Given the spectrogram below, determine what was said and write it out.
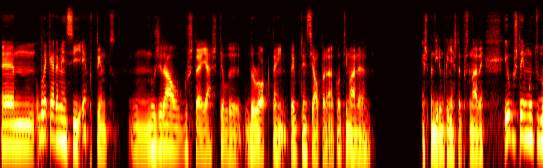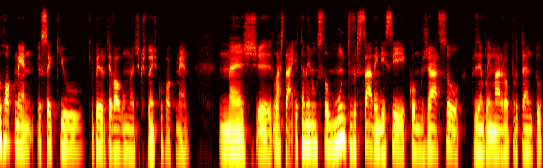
Um, o Black Adam em si é potente. Um, no geral, gostei. Acho que ele, o The Rock tem, tem potencial para continuar a, a expandir um bocadinho esta personagem. Eu gostei muito do Hawkman. Eu sei que o, que o Pedro teve algumas questões com o Hawkman, mas uh, lá está. Eu também não sou muito versado em DC como já sou, por exemplo, em Marvel, portanto,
